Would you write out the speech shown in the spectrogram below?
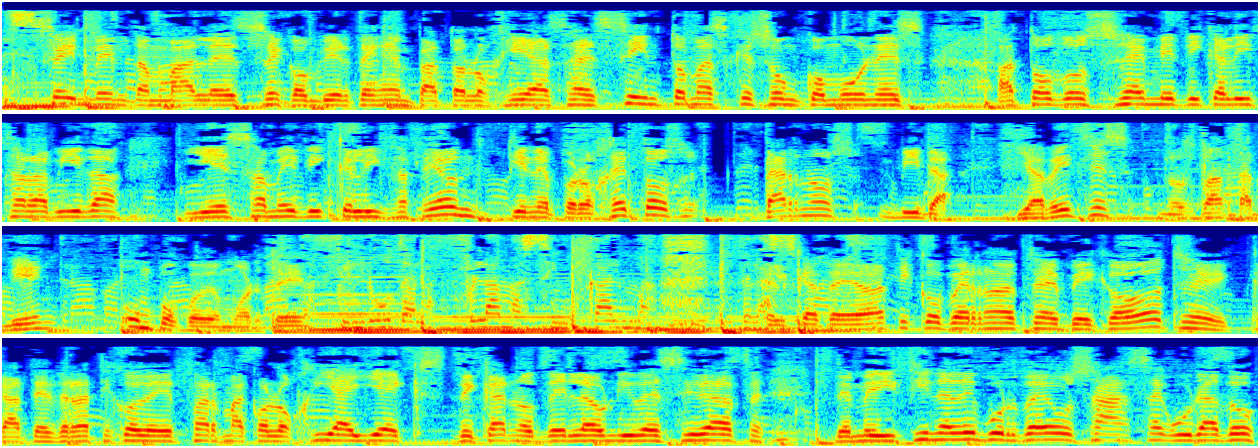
Se inventan males, se convierten en patologías, eh, síntomas que son comunes a todos, se medicaliza la vida y esa medicalización tiene por objetos darnos vida y a veces nos da también un poco de muerte. El catedrático Bernard Becot, eh, catedrático de farmacología y ex decano de la Universidad de Medicina de Burdeos, ha asegurado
